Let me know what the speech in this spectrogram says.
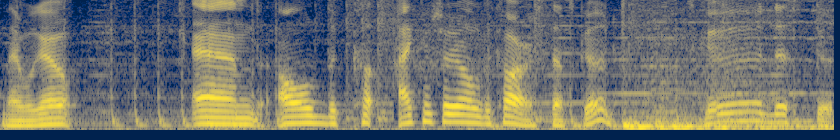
There we go. And all the I can show you all the cars. That's good. It's good. This is good.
